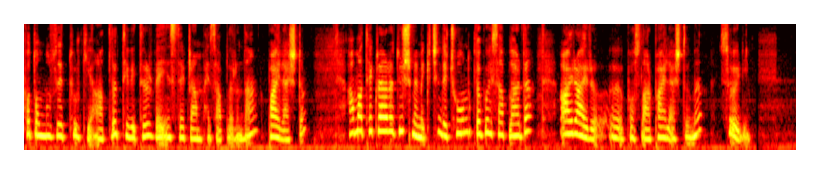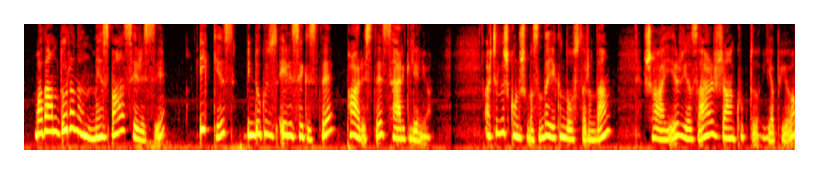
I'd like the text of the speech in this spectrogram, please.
Foto Muze Türkiye adlı Twitter ve Instagram hesaplarından paylaştım. Ama tekrara düşmemek için de çoğunlukla bu hesaplarda ayrı ayrı e, postlar paylaştığımı söyleyeyim. Madame Dora'nın Mezba serisi ilk kez 1958'de Paris'te sergileniyor. Açılış konuşmasında yakın dostlarından şair, yazar Jean Cocteau yapıyor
